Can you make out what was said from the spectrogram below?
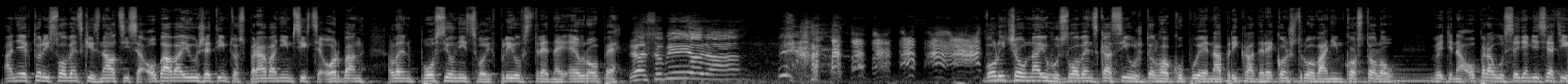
A niektorí slovenskí znalci sa obávajú, že týmto správaním si chce Orbán len posilniť svoj vplyv v strednej Európe. Ja som milionár. Voličov na juhu Slovenska si už dlho kupuje napríklad rekonštruovaním kostolov. Veď na opravu 78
